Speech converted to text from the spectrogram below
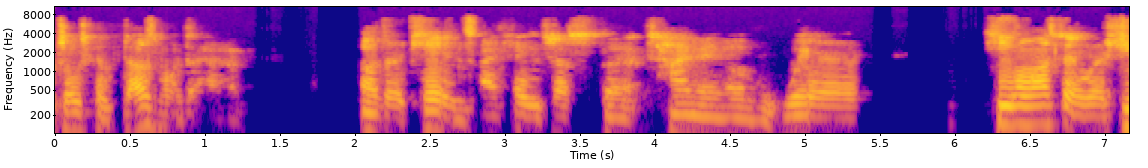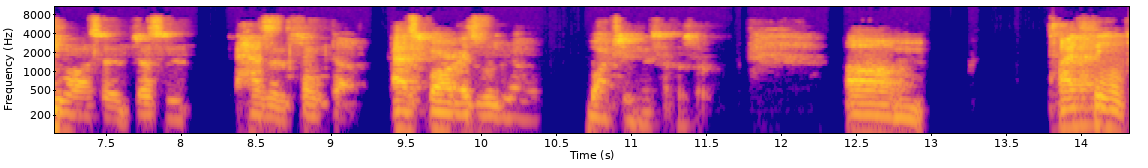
Joseph does want to have other kids. I think just the timing of where he wants it, where she wants it, just hasn't synced up. As far as we know, watching this episode, um, I think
